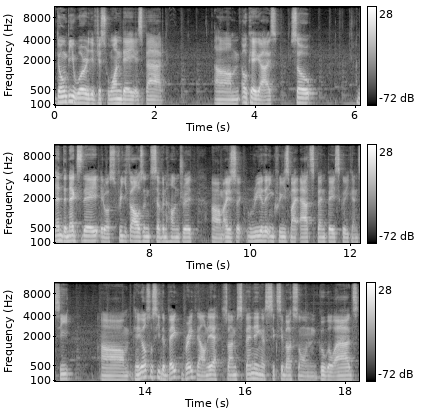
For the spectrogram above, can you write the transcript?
don't be worried if just one day is bad. Um, okay, guys. So then the next day it was 3,700. Um, I just like, really increased my ad spend. Basically, you can see um, can you also see the breakdown? Yeah, so I'm spending a 60 bucks on Google Ads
